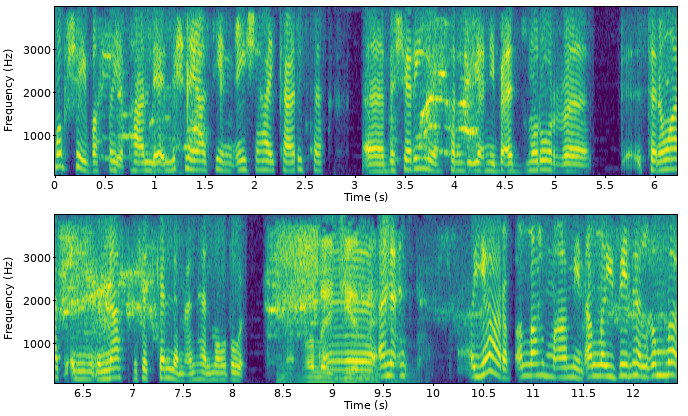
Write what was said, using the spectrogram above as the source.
مو بشيء بسيط اللي إحنا جالسين نعيشه هاي كارثة آه، بشرية يعني بعد مرور آه، سنوات الناس بتتكلم عن هالموضوع نعم والله يجيرنا. يا رب اللهم آمين. الله يزيل هالغمة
